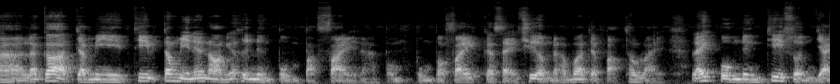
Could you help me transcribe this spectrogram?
อ่าแล้วก็จะมีที่ต้องมีแน่นอนก็คือ 1 ปุ่มปรับไฟนะครับผมปุ่มปรับไฟกระแสเชื่อมนะครับว่าจะปรับเท่าไหร่ และอีกปุ่มหนึ่งที่ส่วนใหญ่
